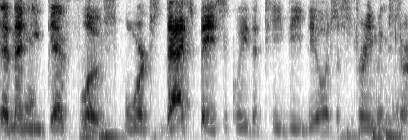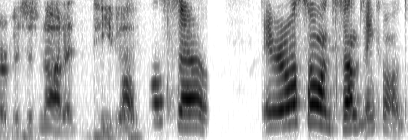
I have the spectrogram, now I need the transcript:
and then Yeah. you get FloSports. That's basically the TV deal. It's a streaming service. It's not a TV. Well, also, they were also on something called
